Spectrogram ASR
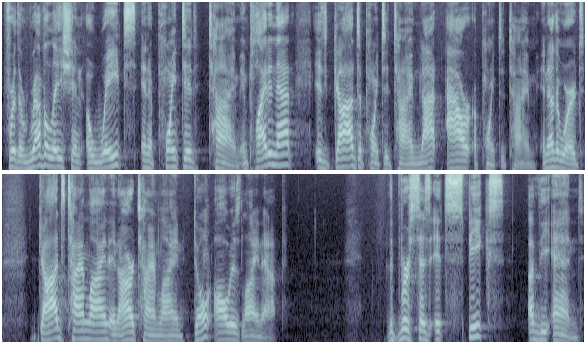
For the revelation awaits an appointed time. Implied in that is God's appointed time, not our appointed time. In other words, God's timeline and our timeline don't always line up. The verse says, It speaks of the end,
